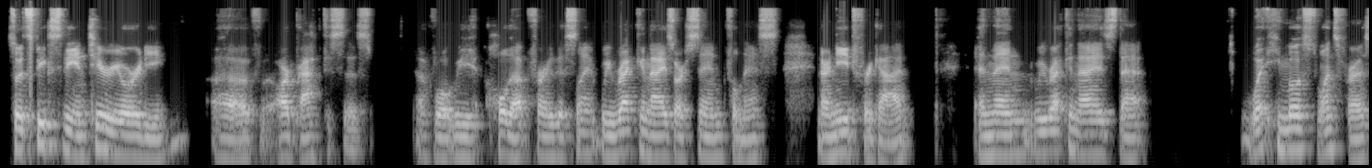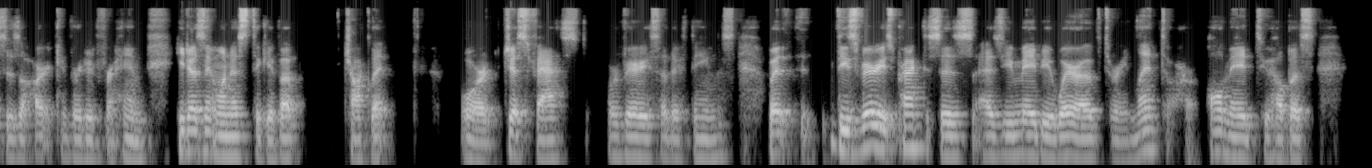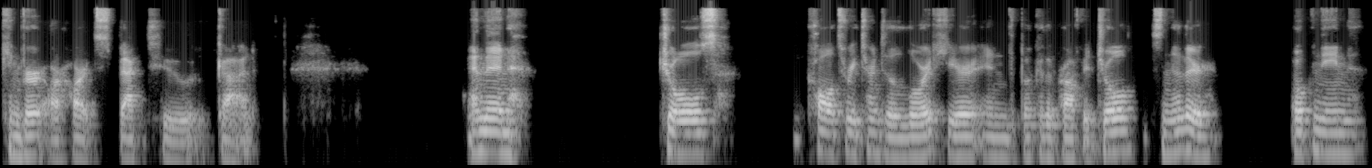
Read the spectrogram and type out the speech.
So it speaks to the interiority of our practices, of what we hold up for this Lent. We recognize our sinfulness and our need for God. And then we recognize that what he most wants for us is a heart converted for him. He doesn't want us to give up chocolate or just fast or various other things. But these various practices, as you may be aware of during Lent, are all made to help us convert our hearts back to God. And then Joel's call to return to the Lord here in the book of the prophet Joel is another opening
